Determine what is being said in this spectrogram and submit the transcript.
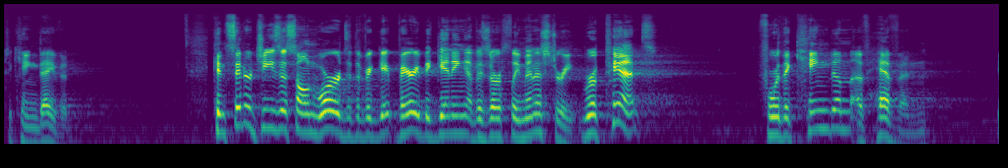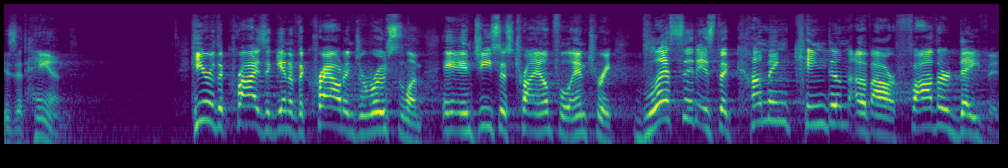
to King David. Consider Jesus' own words at the very beginning of his earthly ministry Repent, for the kingdom of heaven is at hand. Hear the cries again of the crowd in Jerusalem in Jesus' triumphal entry. Blessed is the coming kingdom of our father David.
